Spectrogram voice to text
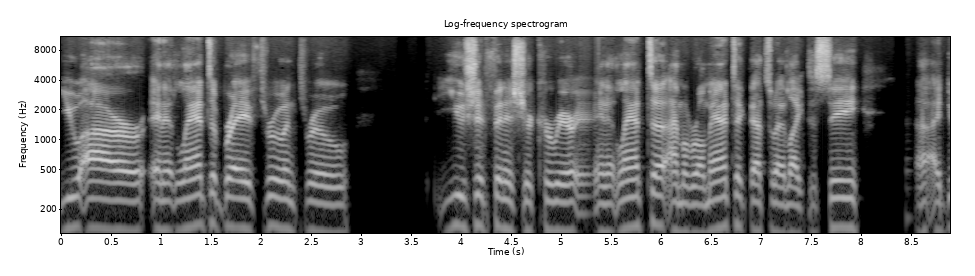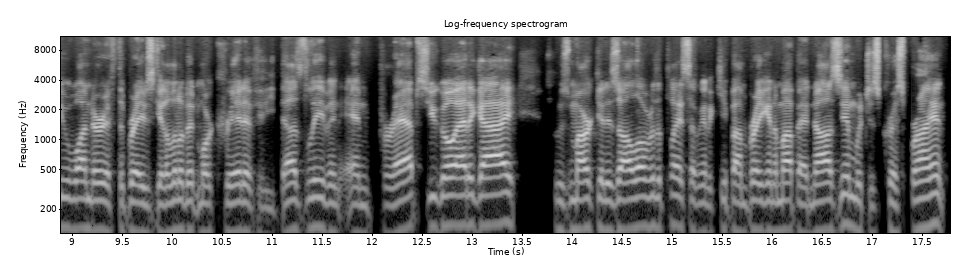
You are an Atlanta Brave through and through. You should finish your career in Atlanta. I'm a romantic. That's what I'd like to see. Uh, I do wonder if the Braves get a little bit more creative if he does leave, and, and perhaps you go at a guy whose market is all over the place. I'm going to keep on bringing him up ad nauseum, which is Kris Bryant,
